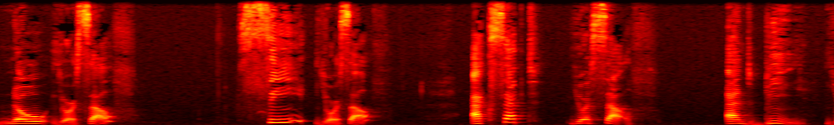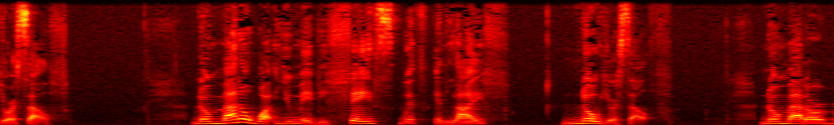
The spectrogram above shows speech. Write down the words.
Know yourself, see yourself, accept yourself, and be yourself. No matter what you may be faced with in life, know yourself. No matter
